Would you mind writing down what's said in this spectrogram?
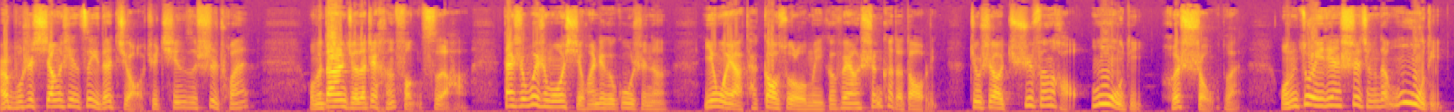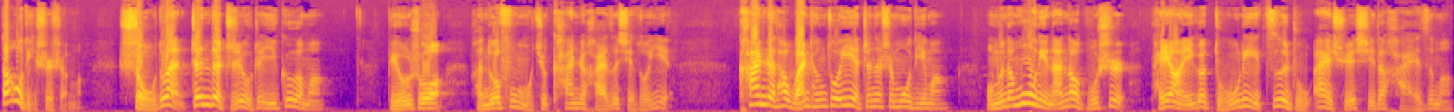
而不是相信自己的脚去亲自试穿。我们当然觉得这很讽刺哈，但是为什么我喜欢这个故事呢？因为啊，它告诉了我们一个非常深刻的道理，就是要区分好目的和手段。我们做一件事情的目的到底是什么？手段真的只有这一个吗？比如说，很多父母去看着孩子写作业，看着他完成作业，真的是目的吗？我们的目的难道不是培养一个独立自主、爱学习的孩子吗？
